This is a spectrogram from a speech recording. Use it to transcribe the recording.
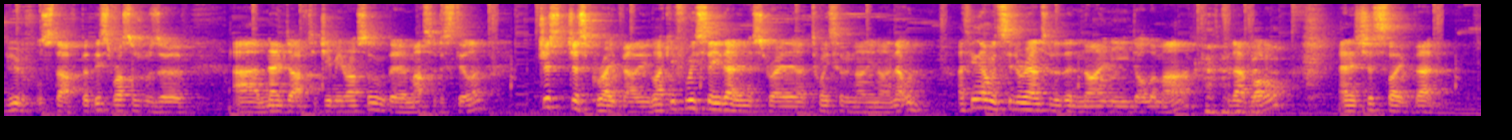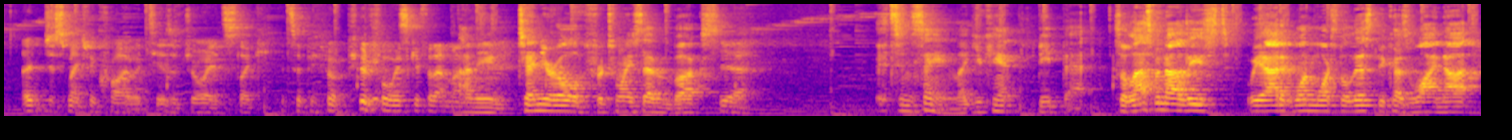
beautiful stuff. But this Russell's Reserve, uh, named after Jimmy Russell, the master distiller, just just great value. Like if we see that in Australia, twenty seven ninety nine, that would I think that would sit around sort of the ninety dollar mark for that bottle, and it's just like that. It just makes me cry with tears of joy. It's like it's a beautiful, beautiful whiskey for that money. I mean, 10 year old for 27 bucks. yeah, It's insane. Like you can't beat that. So last but not least, we added one more to the list because why not?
